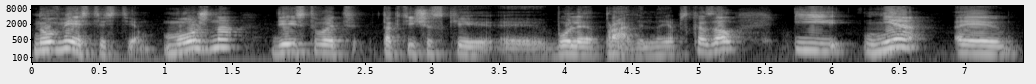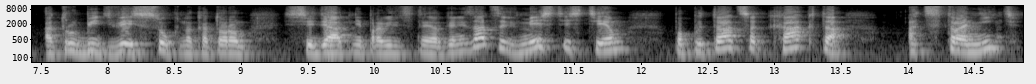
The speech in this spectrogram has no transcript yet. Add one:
Но вместе с тем можно действовать тактически э, более правильно, я бы сказал, и не э, отрубить весь сук, на котором сидят неправительственные организации, вместе с тем попытаться как-то отстранить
